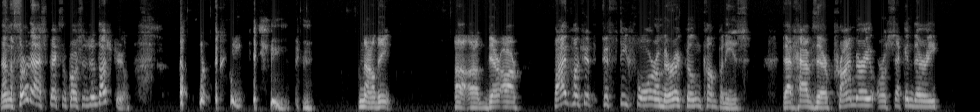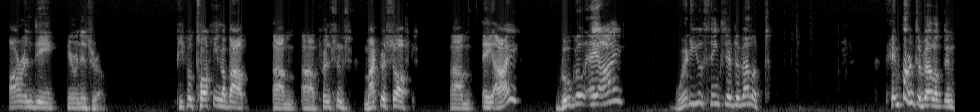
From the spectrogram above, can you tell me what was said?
And the third aspect, of course, is industrial. now, the uh, uh, there are 554 American companies that have their primary or secondary R&D here in Israel. People talking about, um, uh, for instance, Microsoft um, AI Google AI, where do you think they're developed? They weren't developed in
